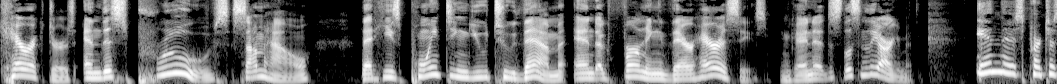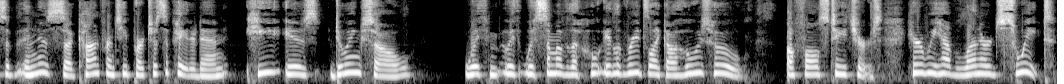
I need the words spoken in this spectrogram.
characters, and this proves somehow that he's pointing you to them and affirming their heresies. Okay, now just listen to the argument in this particip- in this uh, conference he participated in, he is doing so with with with some of the who it reads like a who's who of false teachers. Here we have Leonard Sweet,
